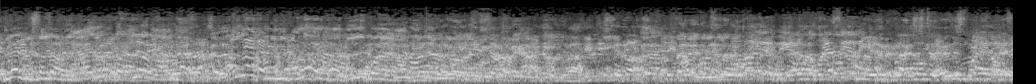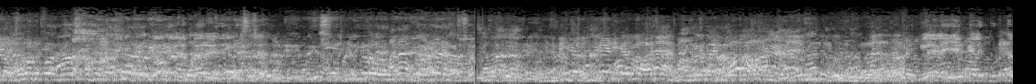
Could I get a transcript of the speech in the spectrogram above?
இல்ல, இல்ல, எங்களுக்கு கொடுத்த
